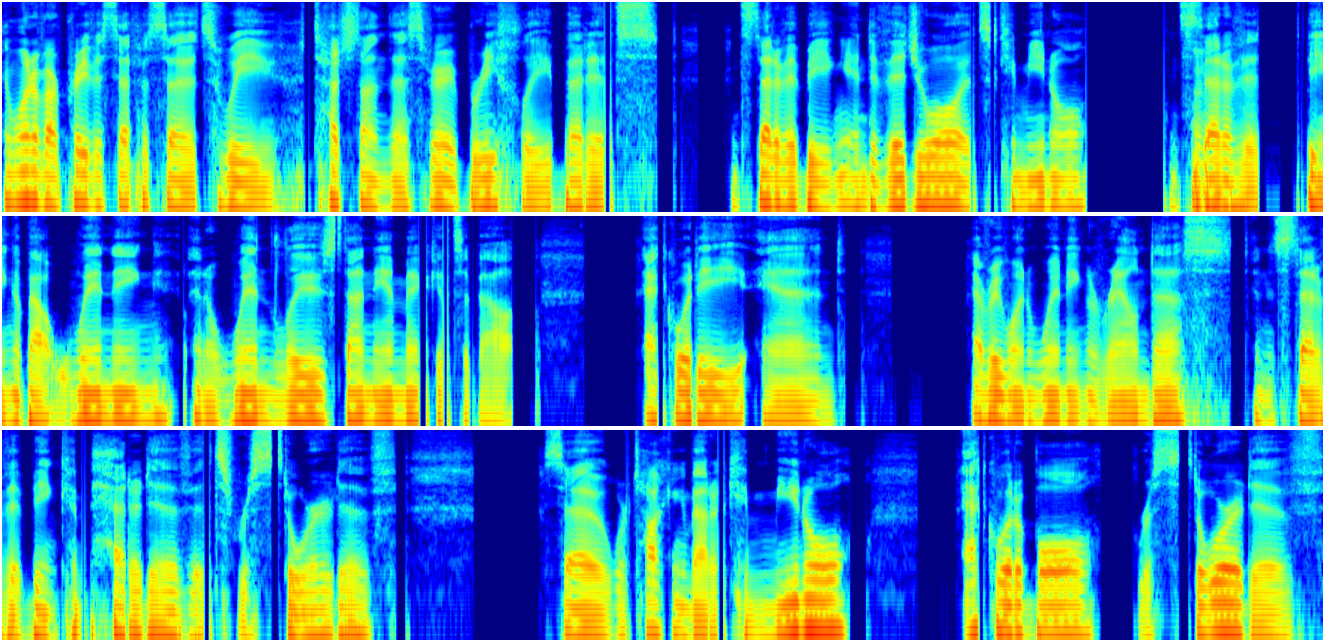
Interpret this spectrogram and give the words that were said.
In one of our previous episodes, we touched on this very briefly, but it's instead of it being individual, it's communal. Instead of it being about winning and a win lose dynamic, it's about equity and everyone winning around us. And instead of it being competitive, it's restorative. So we're talking about a communal, equitable, restorative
